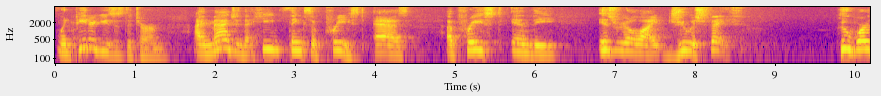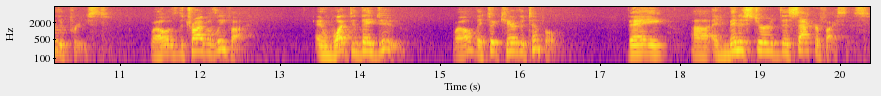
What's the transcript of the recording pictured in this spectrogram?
When Peter uses the term, I imagine that he thinks of priest as a priest in the Israelite Jewish faith. Who were the priests? Well, it was the tribe of Levi. And what did they do? Well, they took care of the temple. They uh, administered the sacrifices.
